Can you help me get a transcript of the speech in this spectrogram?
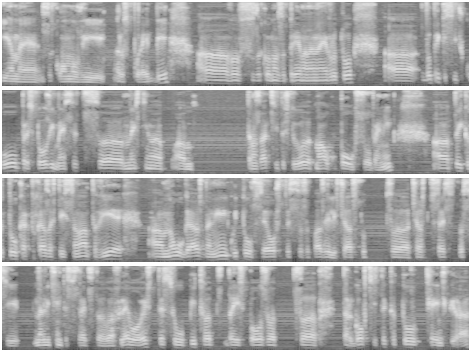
имаме законови разпоредби а, в закона за приемане на еврото. А, въпреки всичко, през този месец а, наистина а, транзакциите ще бъдат малко по-особени, а, тъй като, както казахте и самата вие, а, много граждани, които все още са запазили част от част от средствата си, наличните си средства в левове, ще се опитват да използват търговците като change bureau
